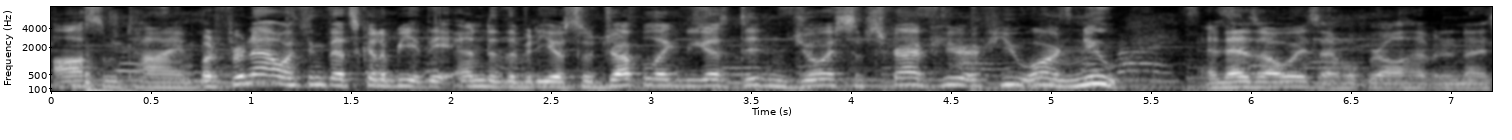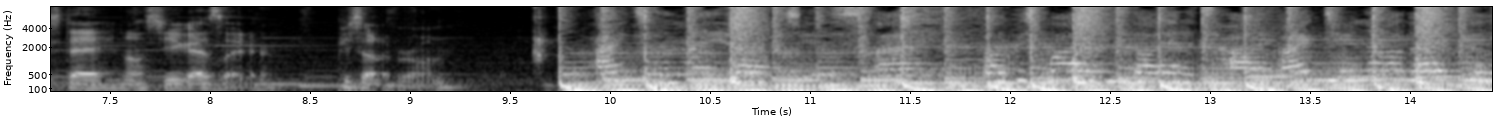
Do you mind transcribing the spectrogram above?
awesome time. But for now, I think that's gonna be at the end of the video, so drop a like if you guys did enjoy, subscribe here if you are new, and as always, I hope you're all having a nice day, and I'll see you guys later. Peace out, everyone. The side, focus one foot at a time. I do not you live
